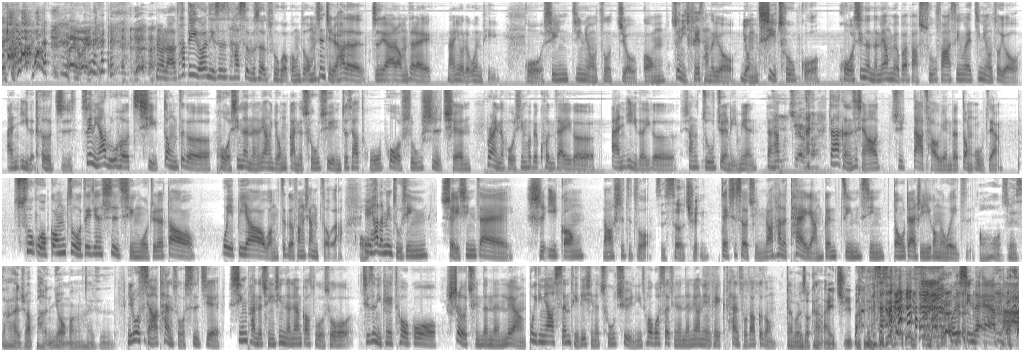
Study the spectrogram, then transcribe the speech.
没有啦，他第一个问题是他适不适合出国工作。我们先解决他的职业，然后我们再来男友的问题。火星金牛座九宫，所以你非常的有勇气出国。火星的能量没有办法抒发，是因为金牛座有安逸的特质，所以你要如何启动这个火星的能量，勇敢的出去？你就是要突破舒适圈，不然你的火星会被困在一个安逸的一个像是猪圈里面。但他，但他可能是想要去大草原的动物这样。出国工作这件事情，我觉得倒未必要往这个方向走啦，因为他的命主星水星在十一宫。然后狮子座是社群，对，是社群。然后他的太阳跟金星都在十一宫的位置。哦，所以是他很需要朋友吗？还是你如果是想要探索世界，星盘的群星能量告诉我说，其实你可以透过社群的能量，不一定要身体力行的出去。你透过社群的能量，你也可以探索到各种。该不会说看 IG 吧？你是这个意思吗？或是新的 App 啊？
